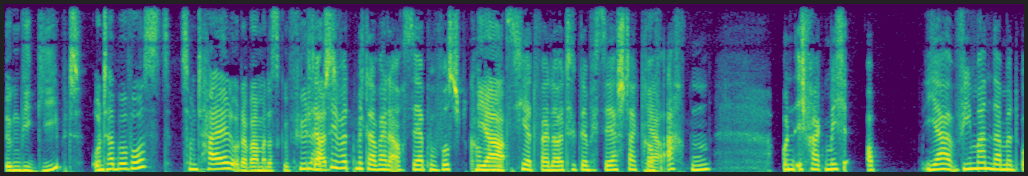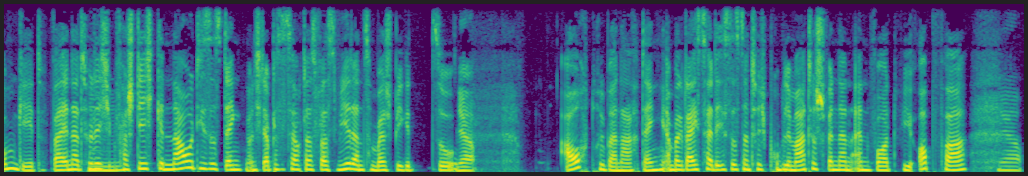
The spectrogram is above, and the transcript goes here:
irgendwie gibt, unterbewusst zum Teil, oder weil man das Gefühl Ich glaube, hat. sie wird mittlerweile auch sehr bewusst kommuniziert, weil Leute, glaube ich, sehr stark darauf Ja. achten. Und ich frage mich, ob ja, wie man damit umgeht, weil natürlich Mhm. verstehe ich genau dieses Denken. Und ich glaube, das ist ja auch das, was wir dann zum Beispiel so ja, auch drüber nachdenken. Aber gleichzeitig ist es natürlich problematisch, wenn dann ein Wort wie Opfer ja,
